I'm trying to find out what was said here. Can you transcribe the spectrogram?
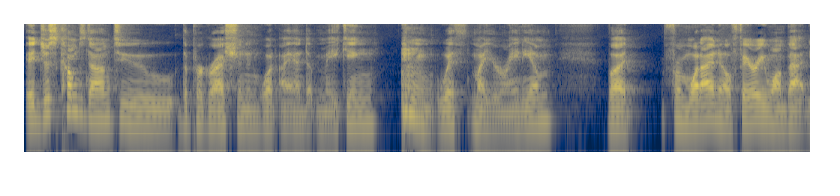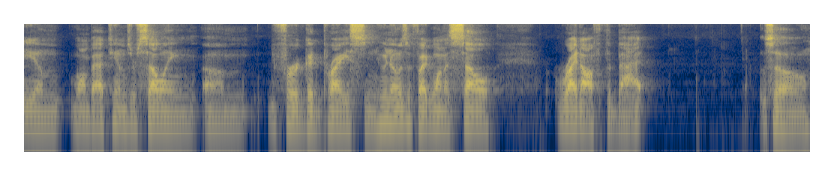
It just comes down to the progression and what I end up making with my uranium. But from what I know, fairy wombatium wombatiums are selling um, for a good price, and who knows if I'd want to sell right off the bat. So,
